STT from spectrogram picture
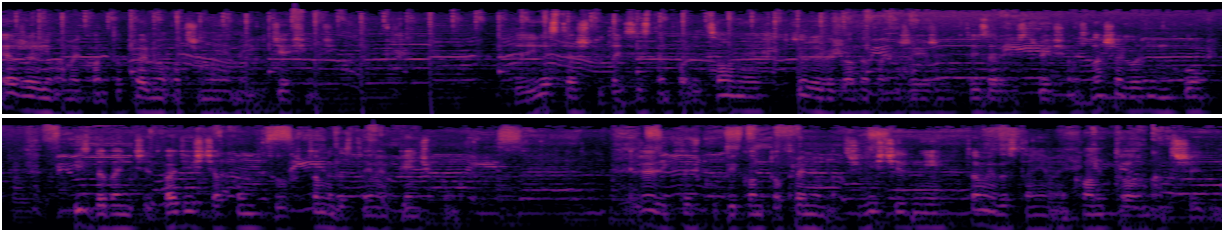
jeżeli mamy konto premium otrzymujemy ich 10. Jest też tutaj system poleconych, który wygląda tak, że jeżeli ktoś zarejestruje się z naszego linku, i zdobędzie 20 punktów, to my dostajemy 5 punktów. Jeżeli ktoś kupi konto premium na 30 dni, to my dostaniemy konto na 3 dni.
